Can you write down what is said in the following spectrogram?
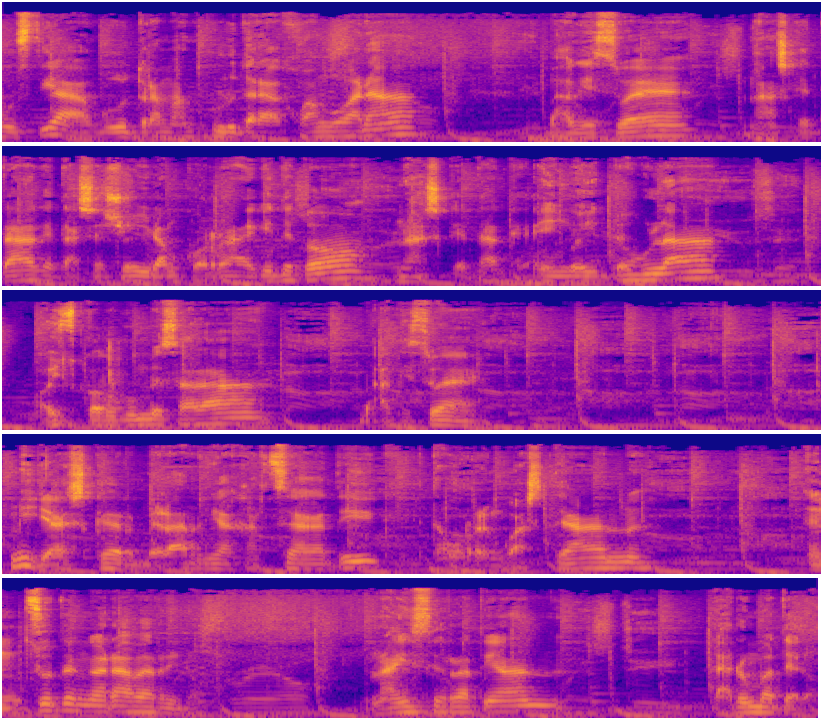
guztia gulutraman kulutara joango gara bagizue nasketak eta sesio iraunkorra egiteko nasketak egingo ditugula oizko dugun bezala bagizue mila esker belarria jartzeagatik eta horrengo astean entzuten gara berriro. Naiz irratian larun batero,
